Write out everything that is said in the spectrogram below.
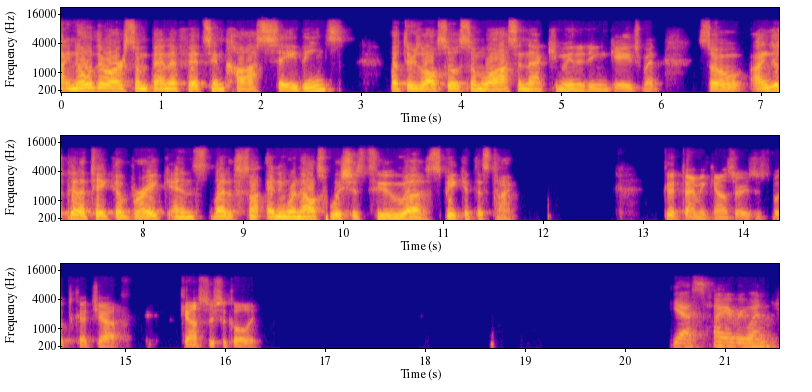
I know there are some benefits and cost savings but there's also some loss in that community engagement. So I'm just going to take a break and let if anyone else wishes to uh, speak at this time. Good timing, Counselor. I was just about to cut you off. Counselor Sicoli. Yes, hi, everyone.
